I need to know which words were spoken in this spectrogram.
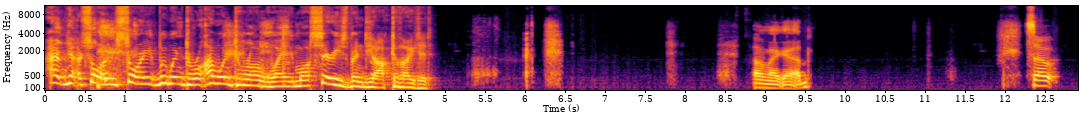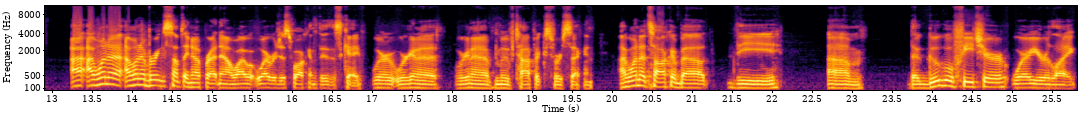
uh, yeah, sorry, sorry, we went. The, I went the wrong way. My Siri's been deactivated. Oh my god. So I want to I want to bring something up right now while, while we're just walking through this cave. We're we're gonna we're gonna move topics for a second. I want to talk about the um the Google feature where you're like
